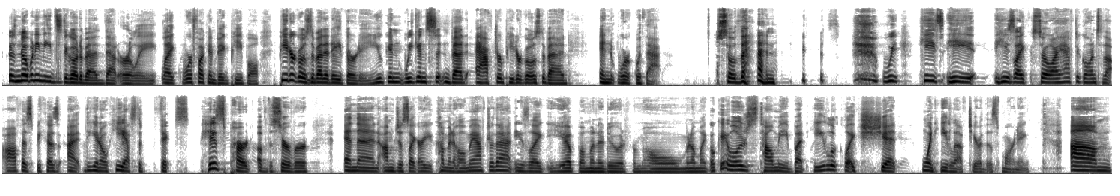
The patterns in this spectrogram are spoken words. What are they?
because nobody needs to go to bed that early like we're fucking big people peter goes to bed at 8.30 you can we can sit in bed after peter goes to bed and work with that so then we he's he he's like so i have to go into the office because i you know he has to fix his part of the server and then i'm just like are you coming home after that he's like yep i'm gonna do it from home and i'm like okay well just tell me but he looked like shit when he left here this morning um,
